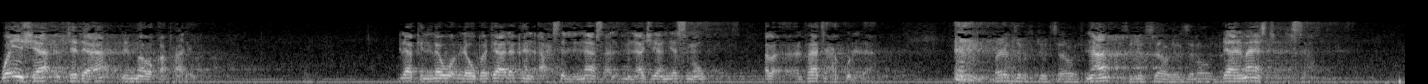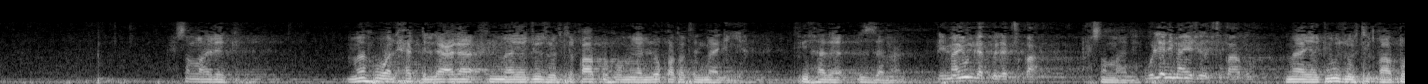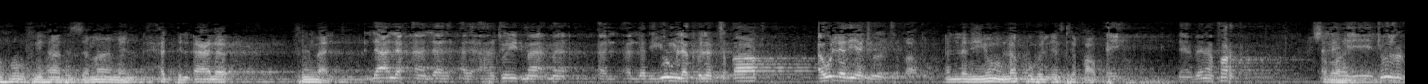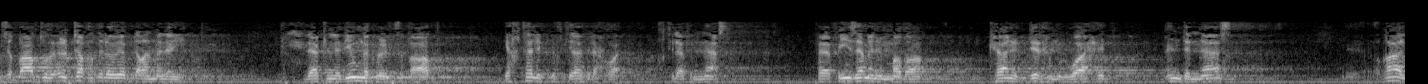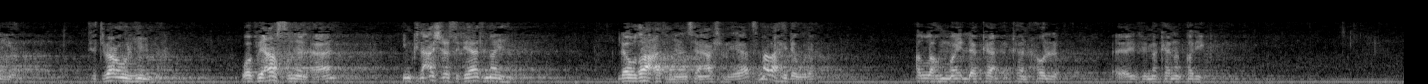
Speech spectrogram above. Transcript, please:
وإن شاء ابتدأ مما وقف عليه. لكن لو لو بدا لكان أحسن للناس من أجل أن يسمعوا الفاتحة كلها. ما يلزم سجود سهو نعم. سجود سهو يلزمه ولا؟ لا ما يسجد السهو أحسن الله إليك. ما هو الحد الأعلى فيما يجوز التقاطه من اللقطة المالية في هذا الزمان؟ لما يملك بالالتقاط أحسن الله إليك. ولا لما يجوز التقاطه؟ ما يجوز التقاطه في هذا الزمان من الحد الأعلى في المال؟ لا لا, لا هل تريد ما, ما ال- الذي يملك بالالتقاط أو الذي يجوز التقاطه؟ الذي يملك بالالتقاط. اي يعني بين فرق. الذي. يجوز التقاطه التقط لو يبلغ الملايين. لكن الذي يملك بالالتقاط يختلف باختلاف الأحوال اختلاف الناس. ففي زمن مضى كان الدرهم الواحد عند الناس غاليا تتبعه الهمة. وفي عصرنا الآن يمكن عشرة ريالات ما يهم. لو ضاعت من الإنسان عشر ريالات ما راح يدوره. اللهم إلا كان حول آه، في مكان قريب.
